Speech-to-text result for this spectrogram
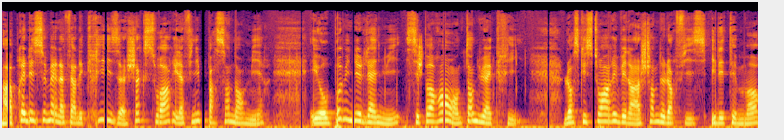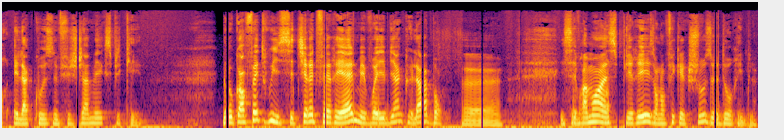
Après des semaines à faire des crises chaque soir, il a fini par s'endormir. Et au beau milieu de la nuit, ses parents ont entendu un cri. Lorsqu'ils sont arrivés dans la chambre de leur fils, il était mort et la cause ne fut jamais expliquée. Donc en fait, oui, c'est tiré de faits réels, mais voyez bien que là, bon, euh, il s'est vraiment inspiré, ils en ont fait quelque chose d'horrible.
